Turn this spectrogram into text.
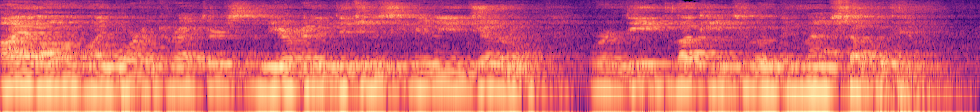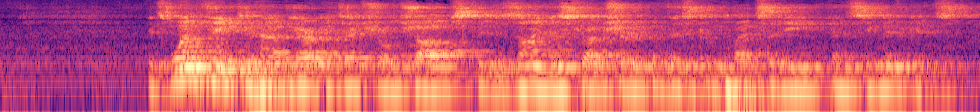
I, along with my board of directors and the urban indigenous community in general, were indeed lucky to have been matched up with him. It's one thing to have the architectural chops to design a structure of this complexity and significance,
